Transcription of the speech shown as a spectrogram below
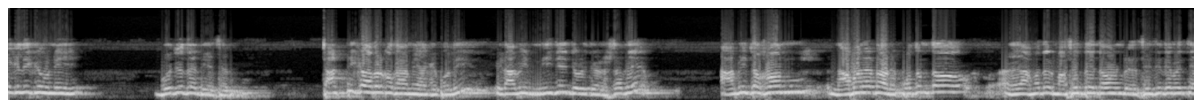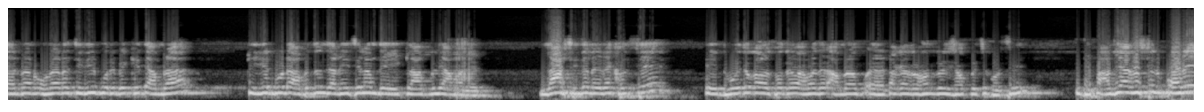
এগুলিকে উনি বৈধতা দিয়েছেন। চারটি ক্লাবের কথা আমি আগে বলি, এটা আমি নিজে জড়িত এটার সাথে। আমি যখন নাভানা টাওয়ারে, প্রথম তো আমাদের মাসুদ ভাই তখন সিসিটিভি চেয়ারম্যান, ওনারা চিঠির পরিপ্রেক্ষিতে আমরা ক্রিকেট বোর্ডে আবেদন জানিয়েছিলাম যে এই ক্লাবগুলি আমাদের। লাস্ট সিজন এরা খুলছে, এই দ্বৈত কাগজপত্র আমাদের, আমরা টাকা গ্রহণ করেছি, সব কিছু করছি। কিন্তু পাঁচই আগস্টের পরে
